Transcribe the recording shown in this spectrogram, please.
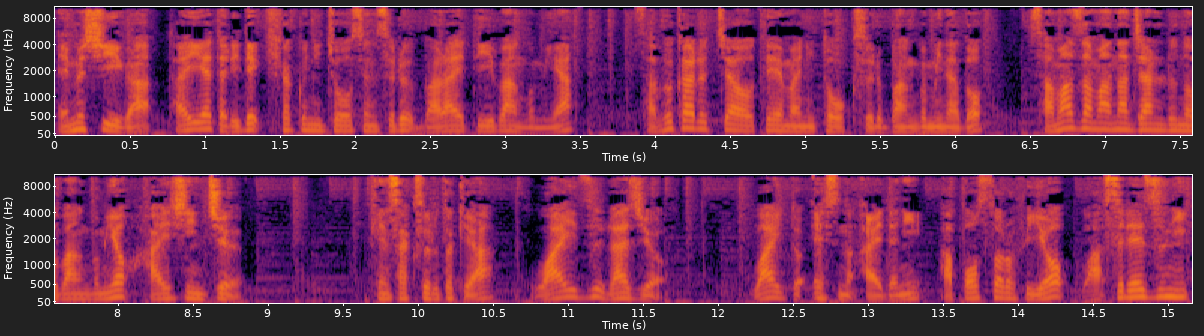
MC が体当たりで企画に挑戦するバラエティ番組や、サブカルチャーをテーマにトークする番組など、様々なジャンルの番組を配信中。検索するときは、ワイズラジオ。Y と S の間にアポストロフィーを忘れずに。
